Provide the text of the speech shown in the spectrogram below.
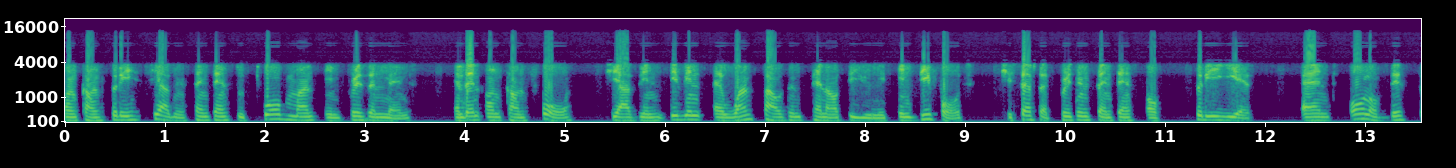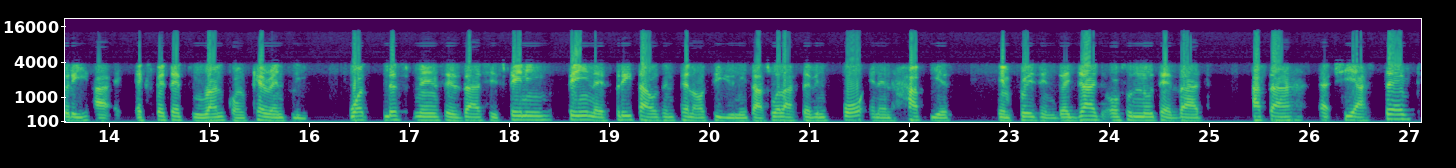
On count three, she has been sentenced to 12 months imprisonment, and then on count four, she has been given a 1,000 penalty unit. In default, she serves a prison sentence of three years, and all of these three are expected to run concurrently. What this means is that she's paying paying a 3,000 penalty unit as well as serving four and a half years in prison. The judge also noted that after uh, she has served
